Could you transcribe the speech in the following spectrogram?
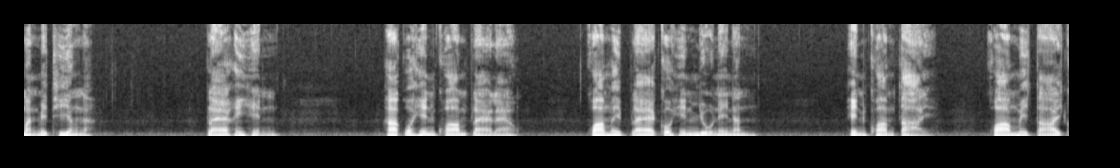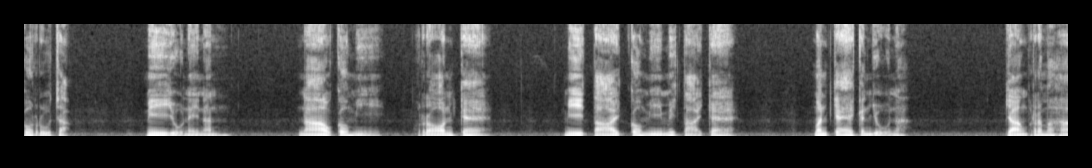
มันไม่เที่ยงนะ แปลให้เห็น หากว่าเห็นความแปลแล้ว ความไม่แปลก็เห็นอยู่ในนั้น เห็นความตาย ความไม่ตายก็รู้จัก มีอยู่ในนั้น หนาวก็มี ร้อนแก้ มีตายก็มีไม่ตายแก้ มันแก้กันอยู่นะ อย่างพระมหา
